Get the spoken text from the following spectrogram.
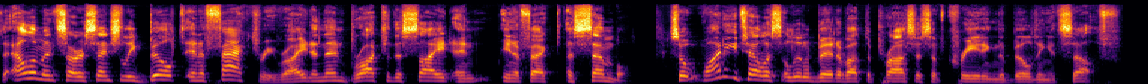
the elements are essentially built in a factory, right? And then brought to the site and, in effect, assembled. So, why don't you tell us a little bit about the process of creating the building itself?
